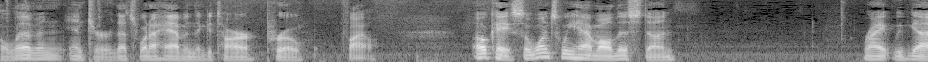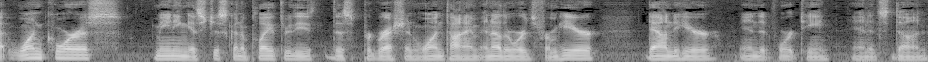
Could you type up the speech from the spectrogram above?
11, enter. That's what I have in the Guitar Pro file. Okay, so once we have all this done, right, we've got one chorus, meaning it's just going to play through these, this progression one time. In other words, from here down to here, end at 14, and it's done.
